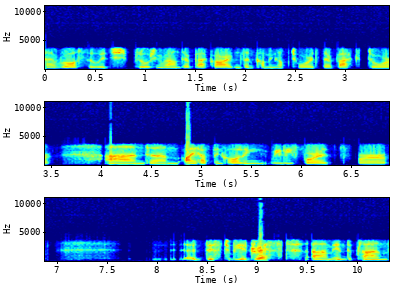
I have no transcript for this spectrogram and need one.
uh, raw sewage floating around their back gardens and coming up towards their back door. And um, I have been calling really for for uh, this to be addressed um, in the plans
